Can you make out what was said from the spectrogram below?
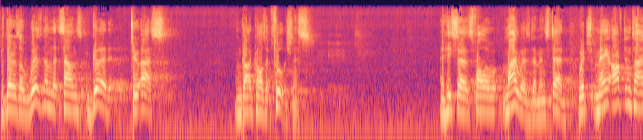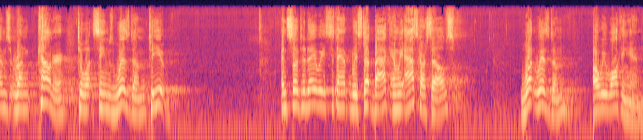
But there is a wisdom that sounds good to us, and God calls it foolishness. And he says, Follow my wisdom instead, which may oftentimes run counter to what seems wisdom to you. And so today we, stand, we step back and we ask ourselves, What wisdom are we walking in?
